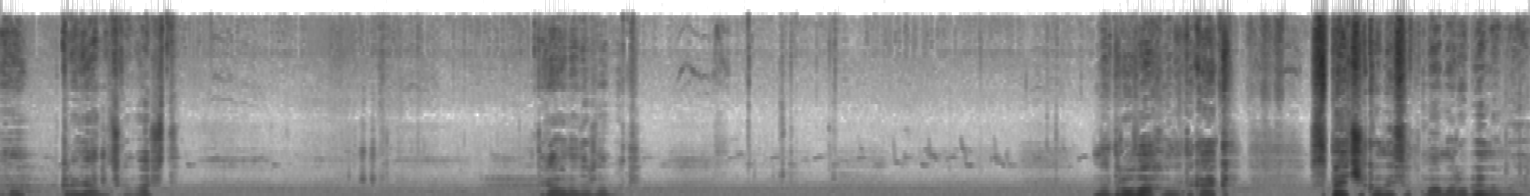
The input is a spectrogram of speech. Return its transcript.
Ага, кров'яночка, бачите? Така вона должна бути. На дровах вона така, як з печі колись от мама робила моя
